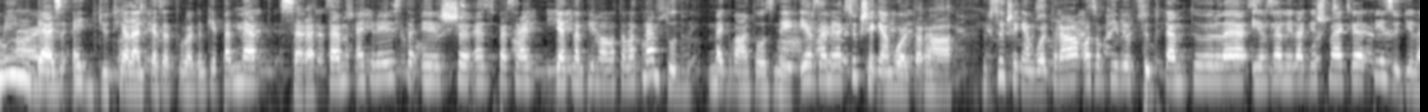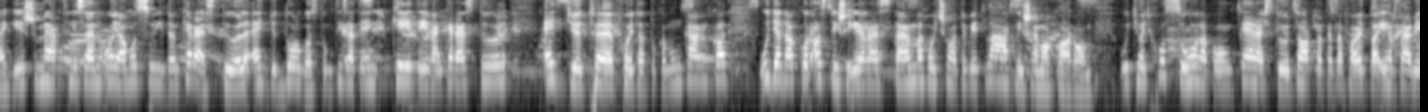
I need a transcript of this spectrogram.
Mindez együtt jelentkezett tulajdonképpen, mert szerettem egyrészt, és ez persze egyetlen pillanat alatt nem tud megváltozni. Érzelmileg szükségem volt rá. Szükségem volt rá, azon kívül fügtem tőle érzelmileg is, meg pénzügyileg is, mert hiszen olyan hosszú időn keresztül együtt dolgoztunk, 12 éven keresztül együtt folytattuk a munkánkat, ugyanakkor azt is éreztem, hogy soha többét látni sem akarom. Úgyhogy hosszú hónapon keresztül tartott ez a fajta érzelmi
